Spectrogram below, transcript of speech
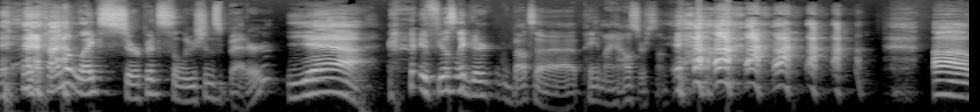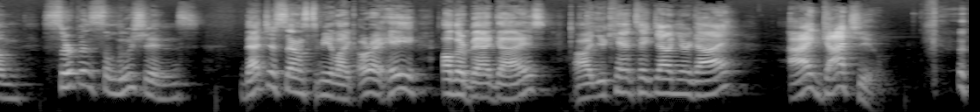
I kind of like Serpent Solutions better. Yeah. It feels like they're about to uh, paint my house or something. Um, Serpent Solutions. That just sounds to me like, all right, hey, other bad guys, uh, you can't take down your guy. I got you.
